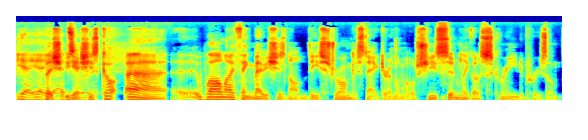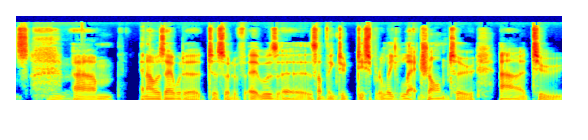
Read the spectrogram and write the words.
yeah, yeah. But yeah, she, yeah. She's got. Uh, while I think maybe she's not the strongest actor in the world, she's certainly got a screen presence. Mm. Um, and I was able to to sort of it was uh, something to desperately latch on to uh, to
